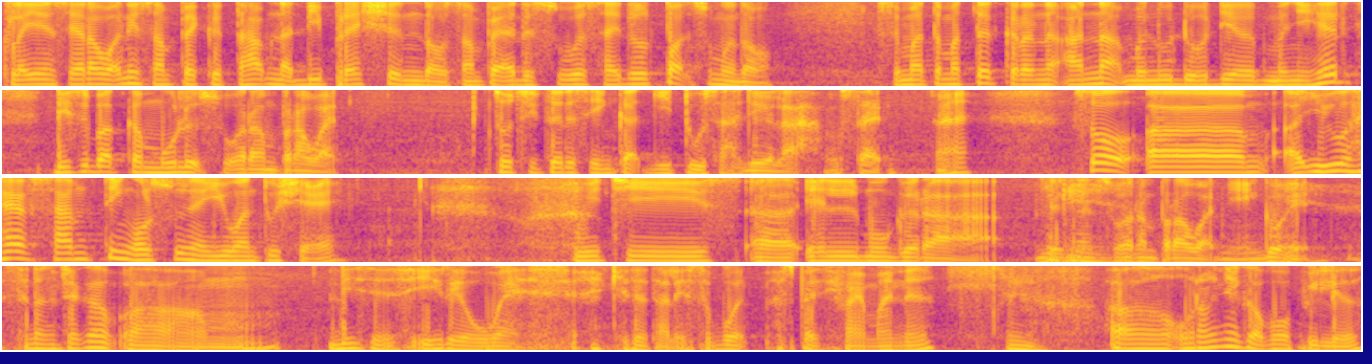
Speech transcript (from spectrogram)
Klien saya rawat ni Sampai ke tahap nak depression tau. Sampai ada suicidal thought semua tau. Semata-mata kerana anak menuduh dia menyihir Disebabkan mulut seorang perawat. So cerita dia singkat gitu sajalah Ustaz. Eh? So um, You have something also That you want to share Which is uh, Ilmu gerak Dengan Okay. seorang perawat ni. Go ahead. Senang cakap um, This is area west. Eh, Kita tak boleh sebut Specify mana. Hmm. uh, Orangnya agak popular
